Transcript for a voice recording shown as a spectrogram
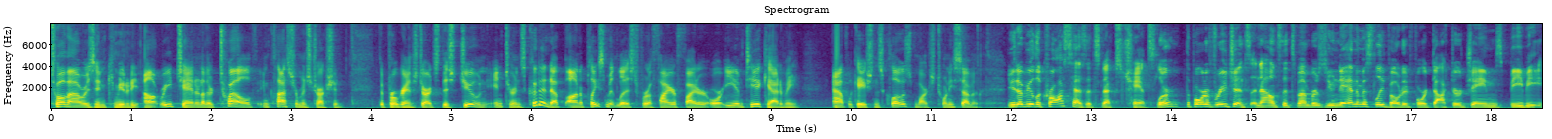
12 hours in community outreach, and another 12 in classroom instruction. The program starts this June. Interns could end up on a placement list for a firefighter or EMT academy. Applications close March 27th. UW La Crosse has its next chancellor. The Board of Regents announced its members unanimously voted for Dr. James Beebe.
